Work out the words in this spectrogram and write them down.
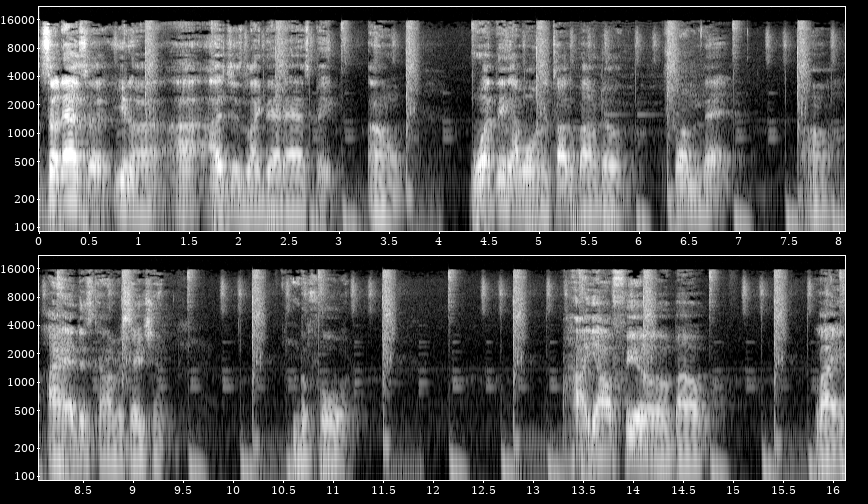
so that's a you know I, I just like that aspect. Um, one thing I want to talk about though from that, uh, I had this conversation before. How y'all feel about like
